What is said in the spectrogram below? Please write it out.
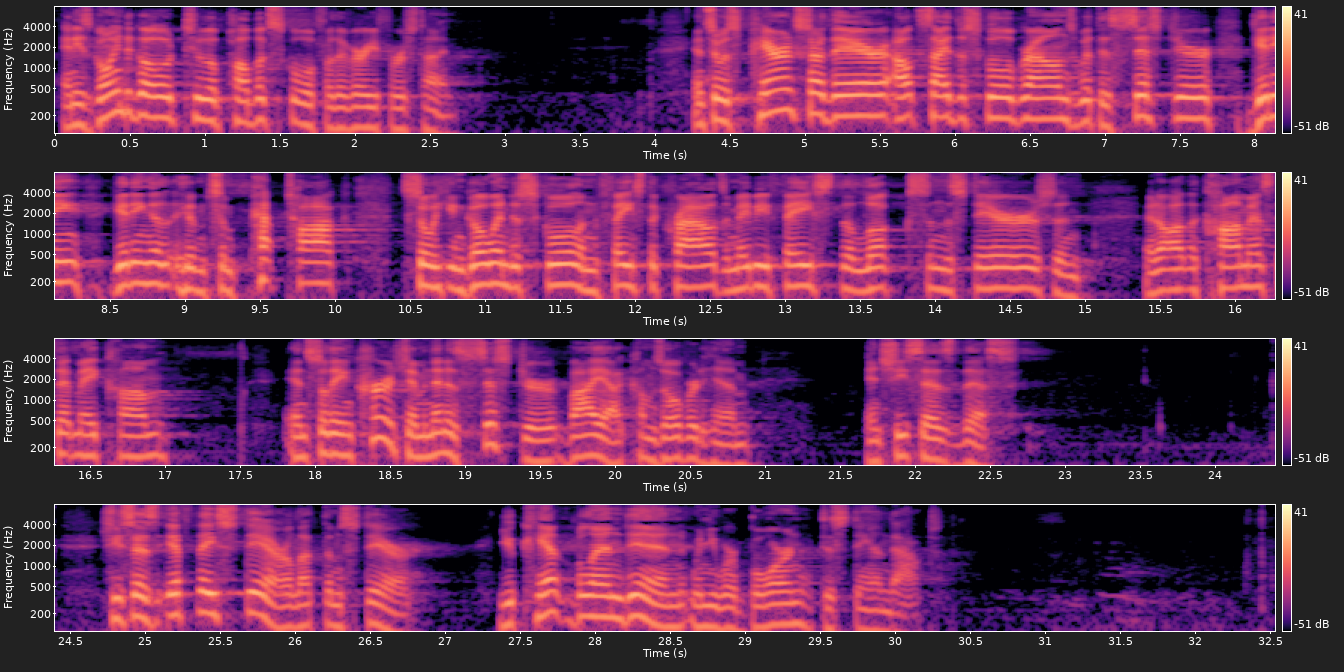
And he's going to go to a public school for the very first time. And so his parents are there outside the school grounds with his sister, getting, getting him some pep talk so he can go into school and face the crowds and maybe face the looks and the stares and, and all the comments that may come. And so they encourage him. And then his sister, Via, comes over to him and she says this She says, If they stare, let them stare. You can't blend in when you were born to stand out.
